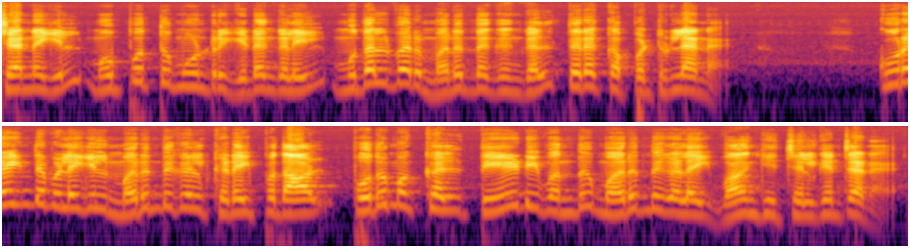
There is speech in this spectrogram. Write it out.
சென்னையில் முப்பத்து மூன்று இடங்களில் முதல்வர் மருந்தகங்கள் திறக்கப்பட்டுள்ளன. குறைந்த விலையில் மருந்துகள் கிடைப்பதால் பொதுமக்கள் தேடி வந்து மருந்துகளை வாங்கிச் செல்கின்றனர்.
